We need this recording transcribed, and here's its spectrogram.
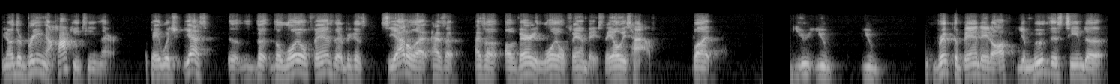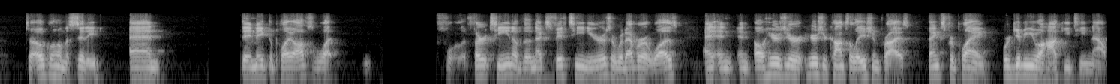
You know, they're bringing a hockey team there. Okay, which yes, the, the loyal fans there because Seattle has a has a, a very loyal fan base. They always have, but you you you rip the band-aid off you move this team to to Oklahoma City, and they make the playoffs. What, thirteen of the next fifteen years, or whatever it was. And, and and oh, here's your here's your consolation prize. Thanks for playing. We're giving you a hockey team now.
